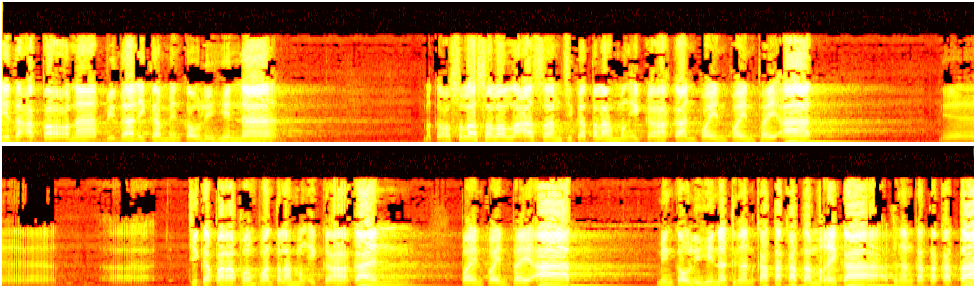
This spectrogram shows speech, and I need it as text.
idza aqarna bidzalika min qaulihinna maka Rasulullah sallallahu alaihi wasallam jika telah mengikrarkan poin-poin baiat ya, jika para perempuan telah mengikrarkan poin-poin baiat min qaulihinna dengan kata-kata mereka dengan kata-kata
